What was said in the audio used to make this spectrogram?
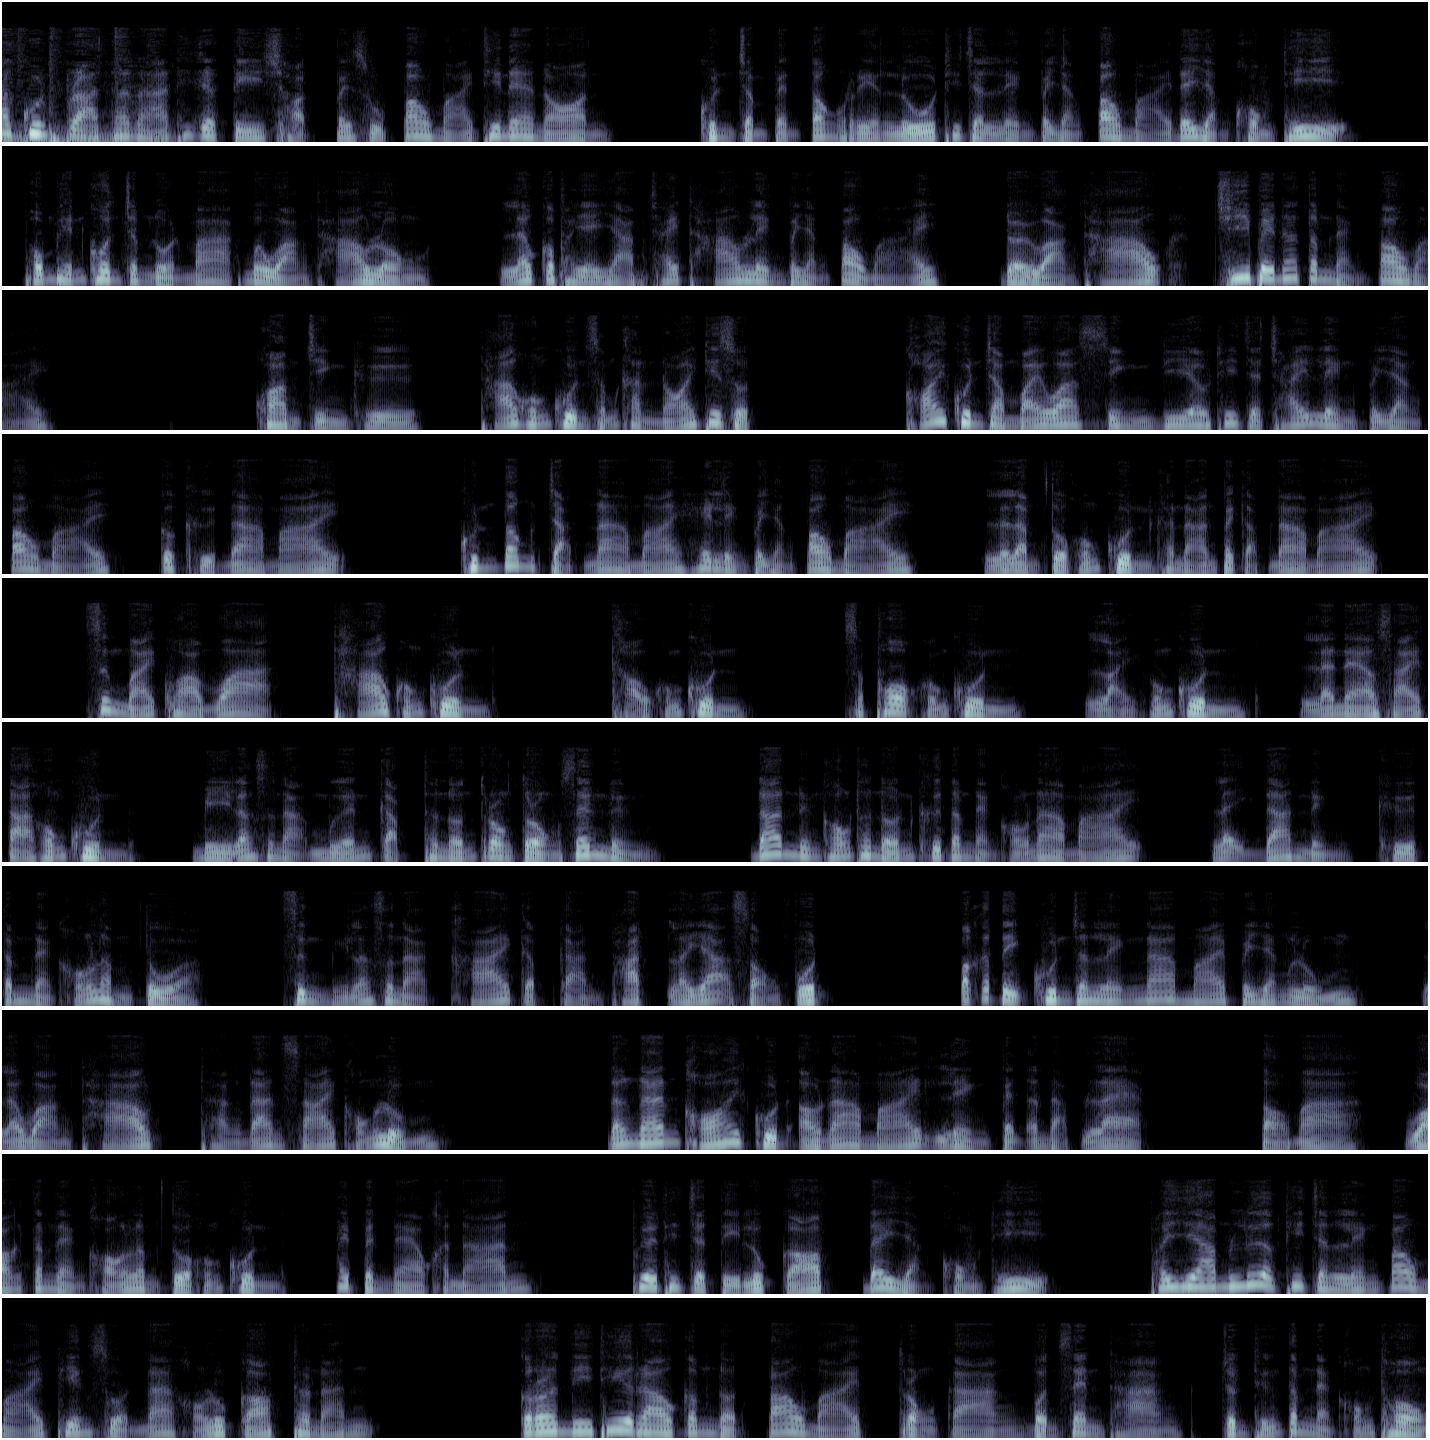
ถ้าคุณปรารถนาที่จะตีช็อตไปสู่เป้าหมายที่แน่นอน คุณจำเป็นต้องเรียนรู้ที่จะเล็งไปยังเป้าหมายได้อย่างคงที่ ผมเห็นคนจำนวนมากเมื่อวางเท้าลง แล้วก็พยายามใช้เท้าเล็งไปยังเป้าหมาย โดยวางเท้าชี้ไปหน้าตำแหน่งเป้าหมาย ความจริงคือ เท้าของคุณสำคัญน้อยที่สุด ขอให้คุณจำไว้ว่าสิ่งเดียวที่จะใช้เล็งไปยังเป้าหมายก็คือหน้าไม้ คุณต้องจัดหน้าไม้ให้เล็งไปยังเป้าหมาย และลำตัวของคุณขนานไปกับหน้าไม้ ซึ่งหมายความว่า เท้าของคุณ เข่าของคุณ สะโพกของคุณ ไหล่ของคุณ และแนวสายตาของคุณ มีลักษณะเหมือนกับถนนตรงๆเส้นหนึ่ง ด้านหนึ่งของถนนคือตำแหน่งของหน้าไม้ และอีกด้านหนึ่งคือตำแหน่งของลำตัว ซึ่งมีลักษณะคล้ายกับการพัดระยะสองฟุต ปกติคุณจะเล็งหน้าไม้ไปยังหลุม และวางเท้าทางด้านซ้ายของหลุม ดังนั้นขอให้คุณเอาหน้าไม้เล็งเป็นอันดับแรก ต่อมาวางตำแหน่งของลำตัวของคุณให้เป็นแนวขนาน เพื่อที่จะตีลูกกอล์ฟได้อย่างคงที่ พยายามเลือกที่จะเล็งเป้าหมายเพียงส่วนหน้าของลูกกอล์ฟเท่านั้น กรณีที่เรากำหนดเป้าหมายตรงกลางบนเส้นทางจนถึงตำแหน่งของธง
